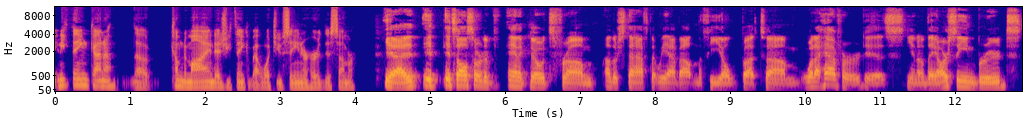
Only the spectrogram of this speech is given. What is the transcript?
anything kind of uh, come to mind as you think about what you've seen or heard this summer? Yeah, it, it, it's all sort of anecdotes from other staff that we have out in the field. But um, what I have heard is, you know, they are seeing broods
